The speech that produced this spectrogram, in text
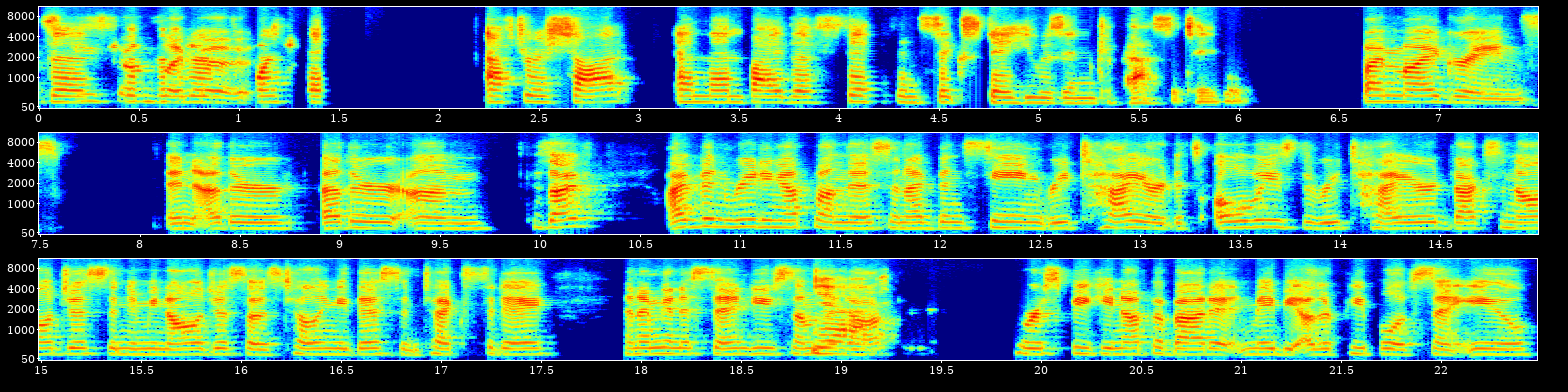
sounds, the, like a... fourth day after a shot. And then by the fifth and sixth day, he was incapacitated. By migraines and other, other, um, because I've, I've been reading up on this and I've been seeing retired. It's always the retired vaccinologists and immunologists. I was telling you this in text today, and I'm going to send you some yeah. of the doctors who are speaking up about it, and maybe other people have sent you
